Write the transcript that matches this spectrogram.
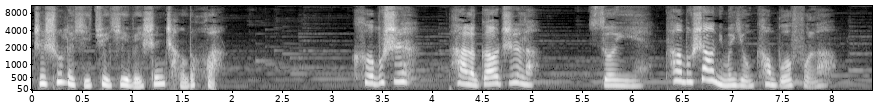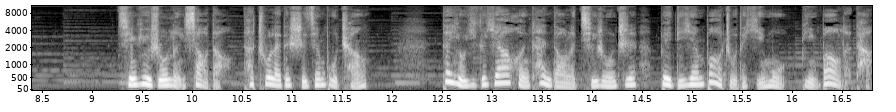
只说了一句意味深长的话：“可不是攀了高枝了，所以。”看不上你们永康伯府了，秦玉茹冷笑道：“她出来的时间不长，但有一个丫鬟看到了齐荣之被狄言抱住的一幕，禀报了他。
